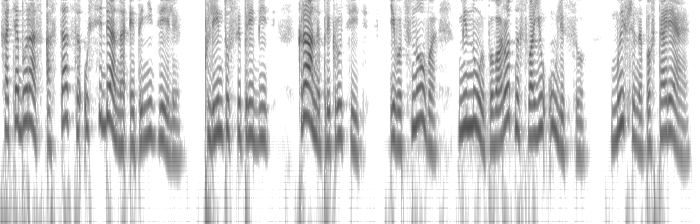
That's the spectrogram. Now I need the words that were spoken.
хотя бы раз остаться у себя на этой неделе. Плинтусы прибить, краны прикрутить. И вот снова миную поворот на свою улицу, мысленно повторяя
